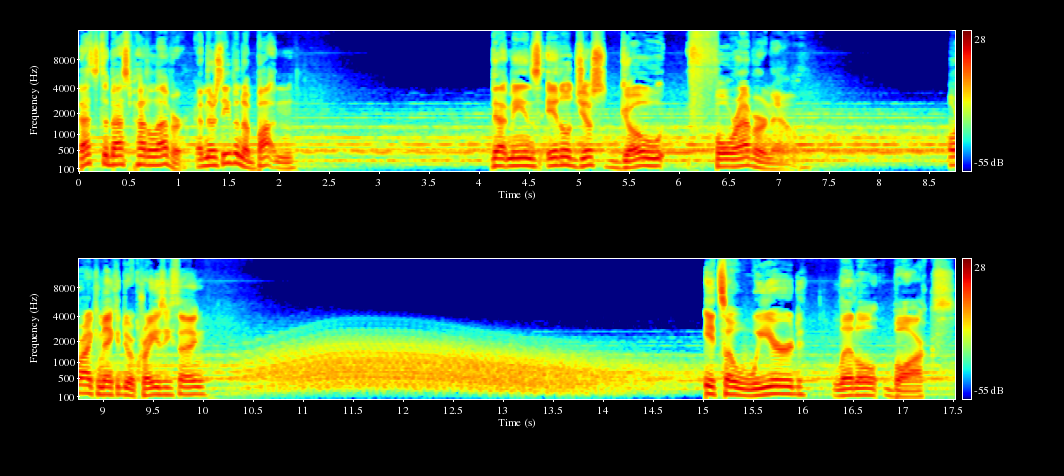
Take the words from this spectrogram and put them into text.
That's the best pedal ever. And there's even a button that means it'll just go forever now. Or I can make it do a crazy thing. It's a weird little box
